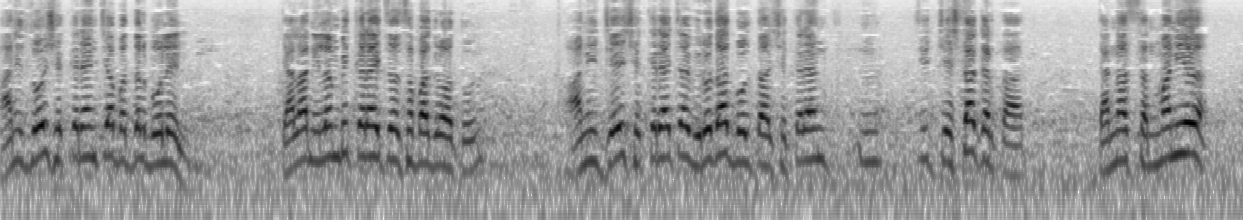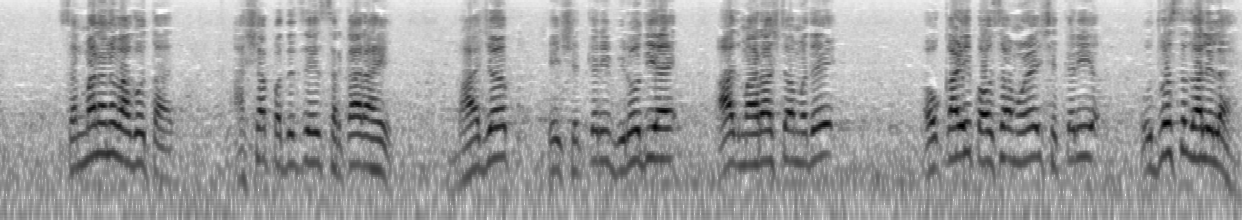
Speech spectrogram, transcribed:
आणि जो शेतकऱ्यांच्या बद्दल बोलेल त्याला निलंबित करायचं सभागृहातून. आणि जे शेतकऱ्याच्या विरोधात बोलतात शेतकऱ्यांची चेष्टा करतात त्यांना सन्मानीय सन्मानानं वागवतात अशा पद्धतीचे हे सरकार आहे. भाजप हे शेतकरी विरोधी आहे. आज महाराष्ट्रामध्ये अवकाळी पावसामुळे शेतकरी उद्ध्वस्त झालेला आहे.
